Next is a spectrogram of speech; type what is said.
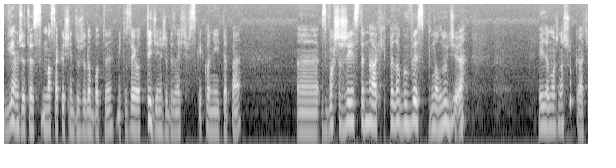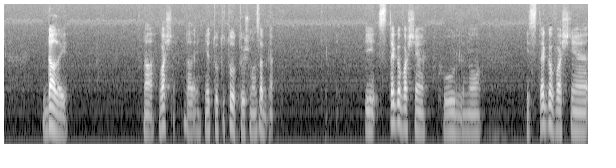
wiem, że to jest masakrycznie dużo roboty, mi to zajęło tydzień, żeby znaleźć wszystkie konie itp. Eee, zwłaszcza, że jestem na archipelagu wysp, no ludzie. Ile można szukać? Dalej. A, właśnie, dalej. Nie tu, tu, tu, tu już mam zebrę. I z tego właśnie, kurde no, i z tego właśnie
